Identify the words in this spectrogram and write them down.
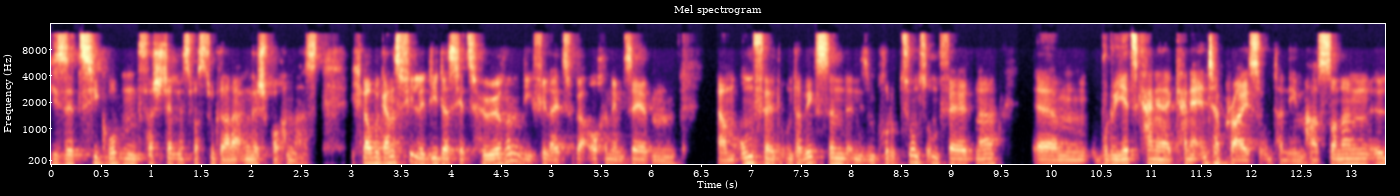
diese Zielgruppenverständnis, was du gerade angesprochen hast. Ich glaube, ganz viele, die das jetzt hören, die vielleicht sogar auch in demselben ähm, Umfeld unterwegs sind, in diesem Produktionsumfeld, ne, ähm, wo du jetzt keine, keine Enterprise-Unternehmen hast, sondern äh,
